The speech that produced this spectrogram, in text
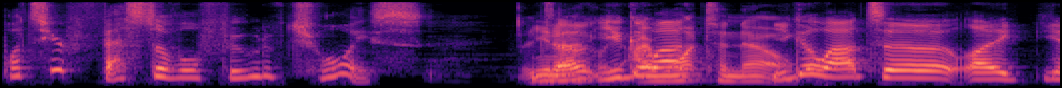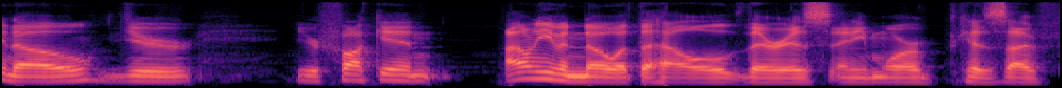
what's your festival food of choice. You know, you go I out. want to know. You go out to like you know your your fucking. I don't even know what the hell there is anymore because I've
